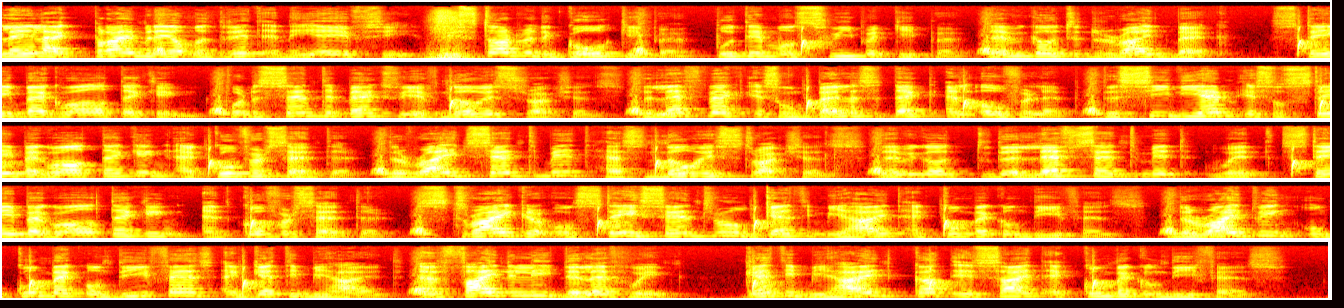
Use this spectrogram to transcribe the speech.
Play like prime Real Madrid in EA FC. We start with the goalkeeper, put him on sweeper keeper. Then we go to the right back, Stay back while attacking. For the center backs we have no instructions. The left back is on balance attack and overlap. The CDM is on stay back while attacking and cover center. The right center mid has no instructions. Then we go to the left center mid with stay back while attacking and cover center. Striker on stay central, getting behind and come back on defense. The right wing on come back on defense and getting behind. And finally the left wing. Getting behind, cut inside and come back on defense.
